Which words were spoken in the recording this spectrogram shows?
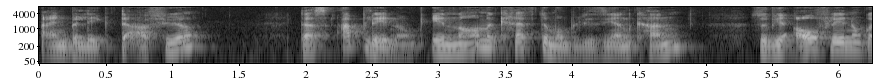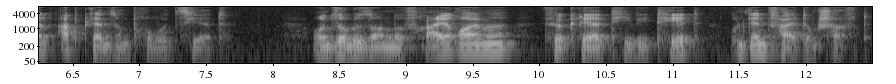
ein Beleg dafür, dass Ablehnung enorme Kräfte mobilisieren kann, sowie Auflehnung und Abgrenzung provoziert und so besondere Freiräume für Kreativität und Entfaltung schafft.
